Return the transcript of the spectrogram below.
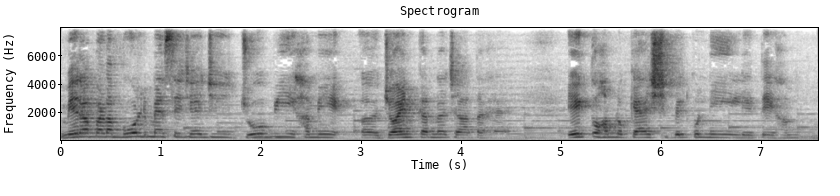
मेरा बड़ा बोल्ड मैसेज है जी, जो भी हमें ज्वाइन करना चाहता है, एक तो हम लोग कैश बिल्कुल नहीं लेते, हम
